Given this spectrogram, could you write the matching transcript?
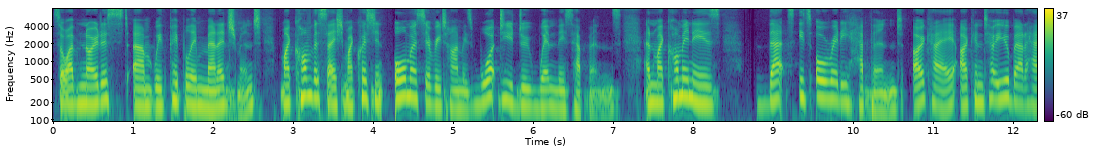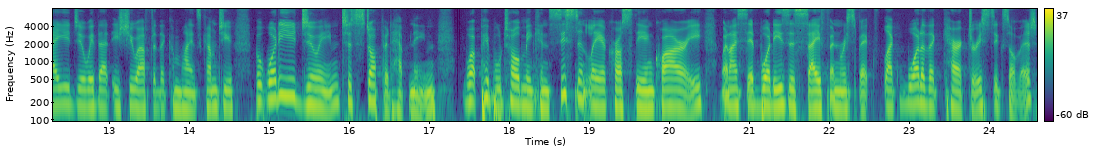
So I've noticed um, with people in management, my conversation, my question almost every time is, "What do you do when this happens?" And my comment is that's it's already happened. Okay, I can tell you about how you deal with that issue after the complaints come to you, but what are you doing to stop it happening? What people told me consistently across the inquiry when I said what is a safe and respect like what are the characteristics of it?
